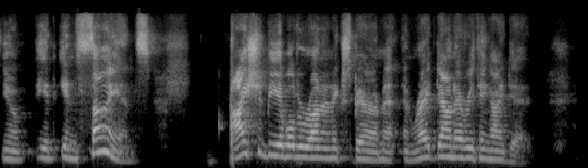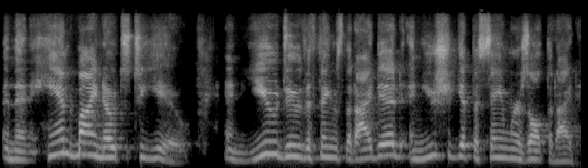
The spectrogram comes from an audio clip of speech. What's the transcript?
You know, in, in science, I should be able to run an experiment and write down everything I did and then hand my notes to you and you do the things that I did and you should get the same result that I did.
